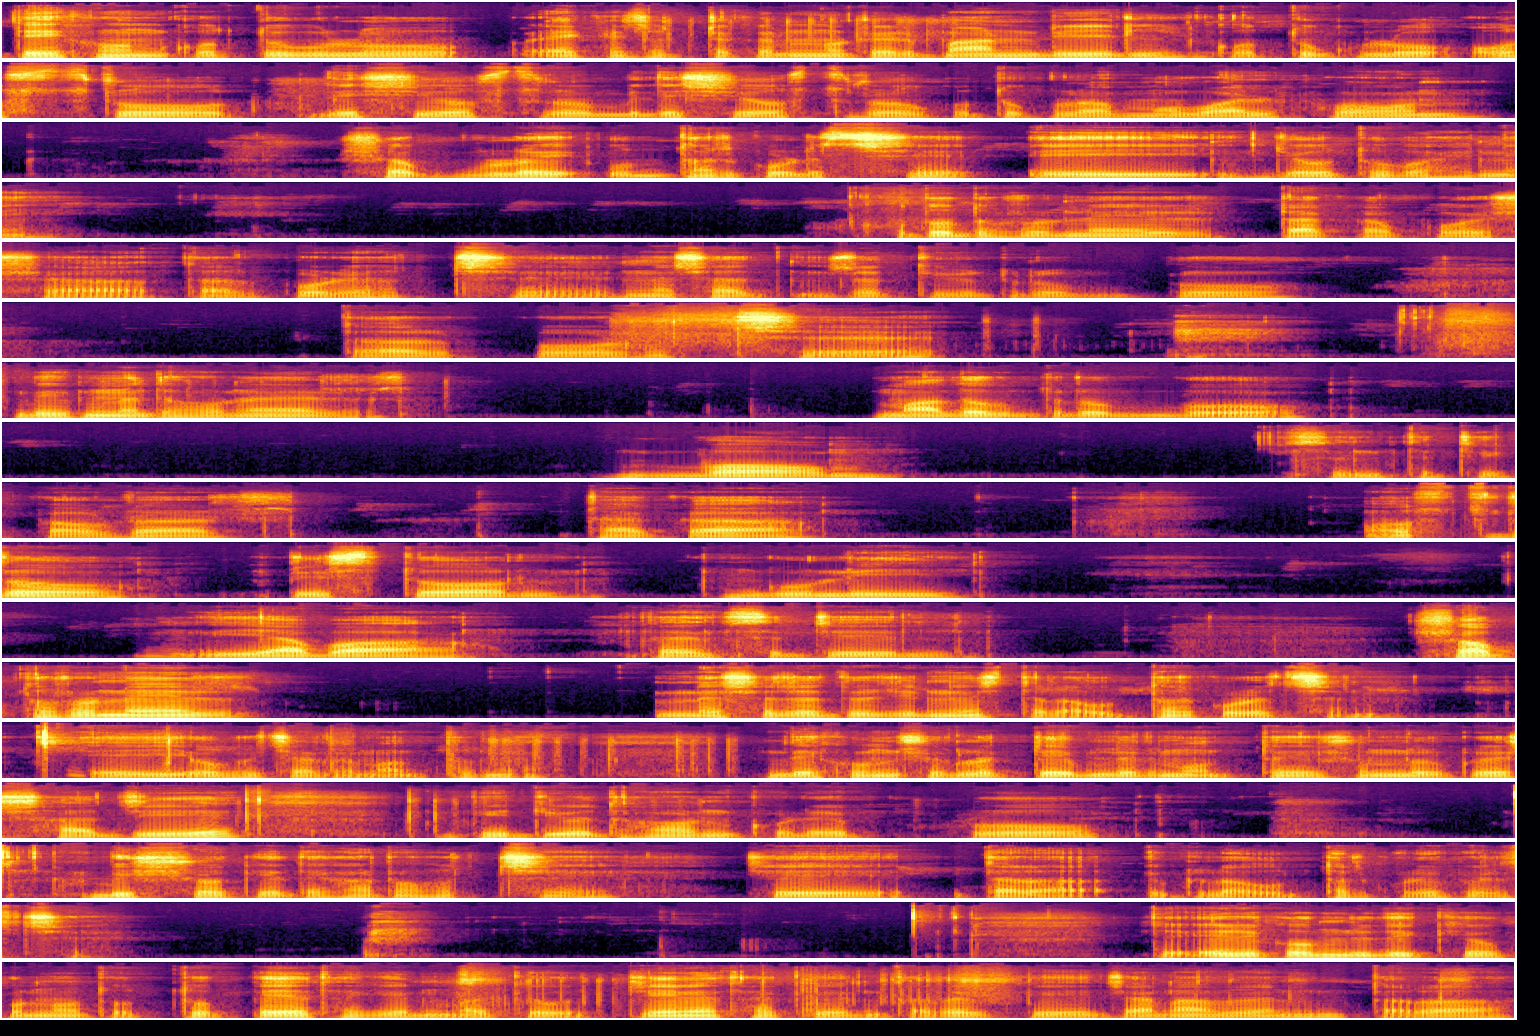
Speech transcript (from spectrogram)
দেখুন, কতগুলো এক হাজার টাকার নোটের বান্ডিল, কতগুলো অস্ত্র, দেশি অস্ত্র, বিদেশি অস্ত্র, কতগুলো মোবাইল ফোন, সবগুলোই উদ্ধার করেছে এই যৌথ বাহিনী। কত ধরনের টাকা, পয়সা, তারপরে হচ্ছে নেশা জাতীয় দ্রব্য, তারপর হচ্ছে বিভিন্ন ধরনের মাদক দ্রব্য, বম সিনথেটিক পাউডার টাকা অস্ত্র, পিস্তল, গুলি, ইয়াবা, ফেন্সিডিল, সব ধরনের নেশাজাতীয় জিনিস তারা উদ্ধার করেছেন এই অভিযানের মাধ্যমে। দেখুন সেগুলো টেবিলের মধ্যে সুন্দর করে সাজিয়ে ভিডিও ধারণ করে পুরো বিশ্বকে দেখানো হচ্ছে যে তারা এগুলো উদ্ধার করে ফেলছে। তো এরকম যদি কেউ কোনো তথ্য পেয়ে থাকেন বা কেউ জেনে থাকেন, তাদেরকে জানাবেন। তারা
